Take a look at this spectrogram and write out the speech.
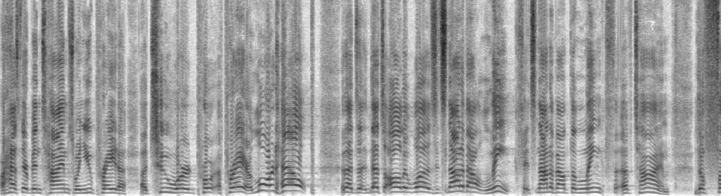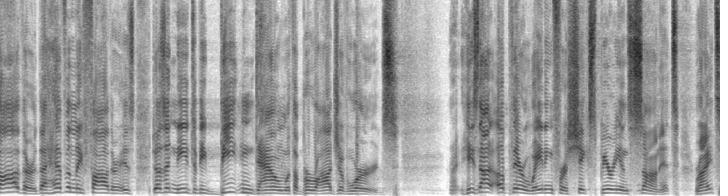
Or has there been times when you prayed a, a two word prayer, Lord help? That's, that's all it was. It's not about length. It's not about the length of time. The Father, the Heavenly Father, is, doesn't need to be beaten down with a barrage of words. Right? He's not up there waiting for a Shakespearean sonnet, right?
